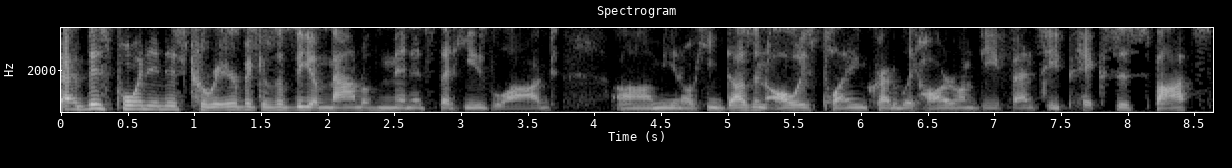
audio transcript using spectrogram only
at this point in his career, because of the amount of minutes that he's logged, um, you know, he doesn't always play incredibly hard on defense. He picks his spots.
